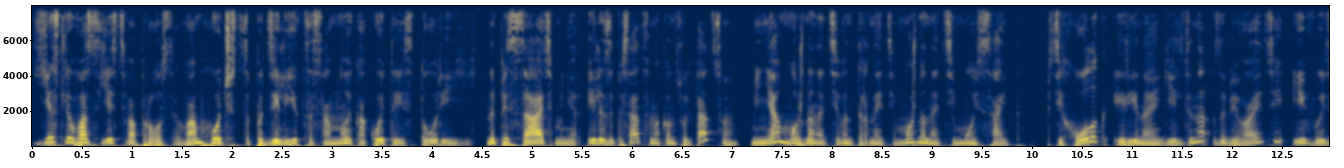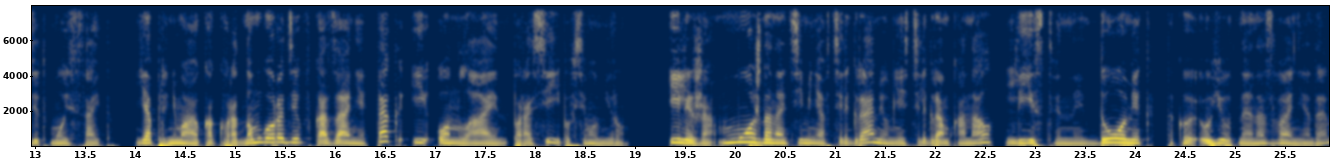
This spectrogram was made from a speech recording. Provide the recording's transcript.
Если у вас есть вопросы, вам хочется поделиться со мной какой-то историей, написать мне или записаться на консультацию, меня можно найти в интернете, можно найти мой сайт. Психолог Ирина Гильдина, забивайте и выйдет мой сайт. Я принимаю как в родном городе, в Казани, так и онлайн по России и по всему миру. Или же можно найти меня в Телеграме, у меня есть Телеграм-канал «Лиственный домик», такое уютное название, да?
